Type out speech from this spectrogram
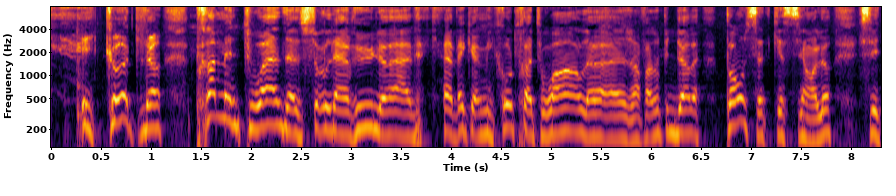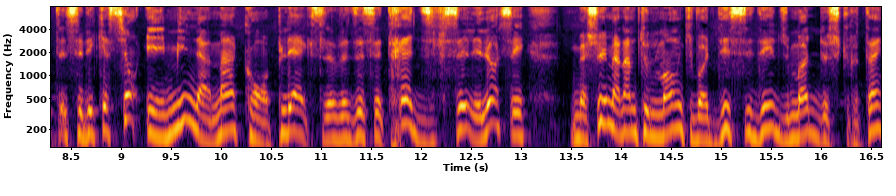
Écoute, là, promène-toi sur la rue là, avec, avec un micro-trottoir, Jean-François, puis pose cette question-là. C'est des questions éminemment complexes. C'est très difficile. Et là, c'est monsieur et madame tout le monde qui va décider du mode de scrutin.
